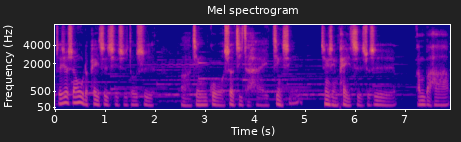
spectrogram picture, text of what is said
这些生物的配置，其实都是啊经过设计才进行进行配置，就是他们把它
